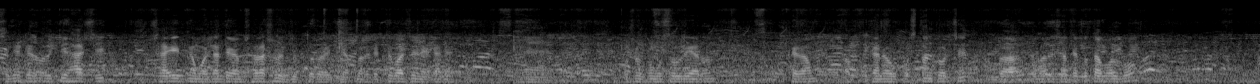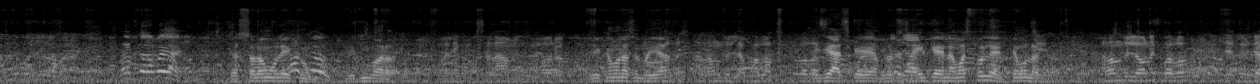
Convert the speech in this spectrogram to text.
সিলেটের শাহিদগাঁ ময়দান থেকে আমি সরাসরি যুক্ত রয়েছি। আপনারা দেখতে পাচ্ছেন এখানে অসংখ্য মুসল্লি আরন ফেরাম এখানে অবস্থান করছেন। আমরা ওনাদের সাথে কথা বলব। আসসালামু আলাইকুম ঈদ মুবারক। জি কেমন আছেন ভাইয়া? আলহামদুলিল্লাহ ভালো এই যে আজকে আপনাদের শাহিদকে নামাজ পড়লেন কেমন লাগল? আলহামদুলিল্লাহ অনেক ভালো। যেহেতু এটা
